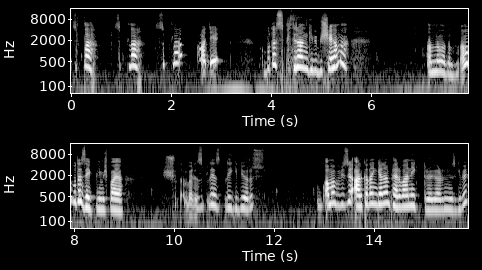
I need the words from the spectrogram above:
Zıpla. Zıpla. Zıpla. Hadi. Bu da speedrun gibi bir şey ama anlamadım. Ama bu da zevkliymiş baya. Şuradan böyle zıplaya zıplaya gidiyoruz. Ama bizi arkadan gelen pervane ittiriyor gördüğünüz gibi.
